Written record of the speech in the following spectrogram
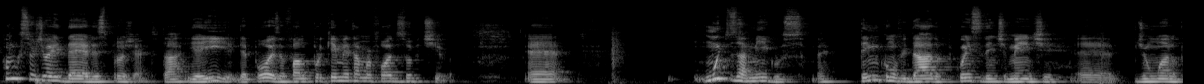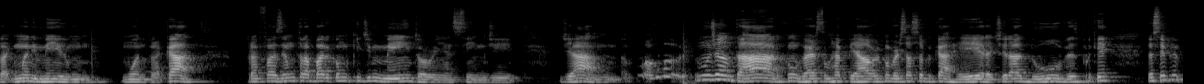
como que surgiu a ideia desse projeto, tá? E aí, depois eu falo por que metamorfose disruptiva. É, muitos amigos né, têm me convidado, coincidentemente, é, de um ano para um ano e meio, um, um ano para cá, para fazer um trabalho como que de mentoring, assim, de, de ah, um jantar, conversa, um happy hour, conversar sobre carreira, tirar dúvidas, porque eu sempre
